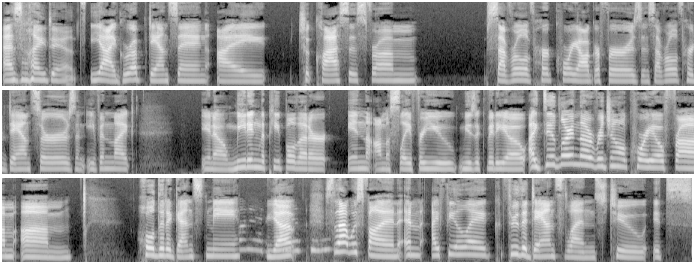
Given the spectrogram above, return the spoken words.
as my dance. Yeah, I grew up dancing. I took classes from several of her choreographers and several of her dancers, and even like, you know, meeting the people that are in the I'm a Slave for You music video. I did learn the original choreo from um Hold It Against Me. Yep. So that was fun and I feel like through the dance lens too, it's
